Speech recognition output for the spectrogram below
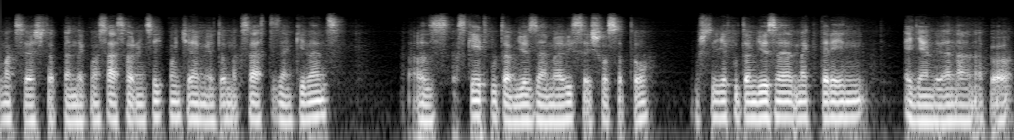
Max Verstappennek van 131 pontja, Hamiltonnak 119, az, az két futam győzelemmel vissza is hozható. Most ugye futam győzelmek terén egyenlően állnak a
